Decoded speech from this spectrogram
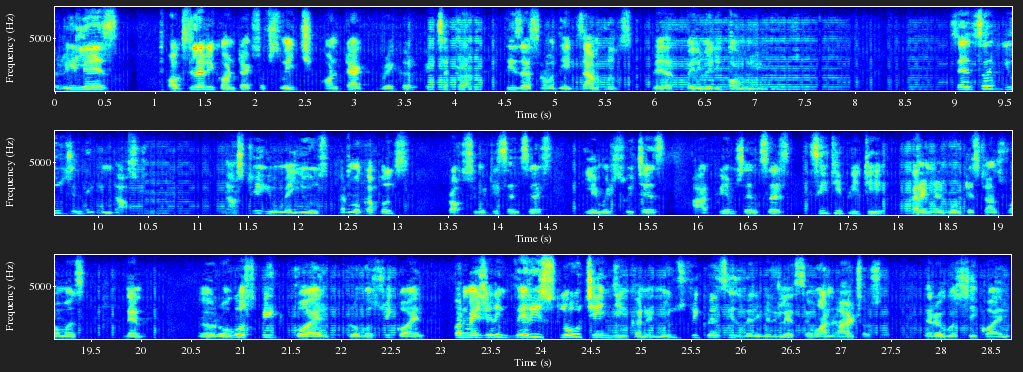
relays, auxiliary contacts of switch, contact, breaker, etc. These are some of the examples where very, very commonly used. Sensor used in the industry. Industry, you may use thermocouples, proximity sensors, limit switches, RPM sensors, CTPT, current and voltage transformers, then uh, coil, Rogowski coil for measuring very slow changing current. Use frequency is very, very less, say 1 hertz or so. The Rogowski coil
